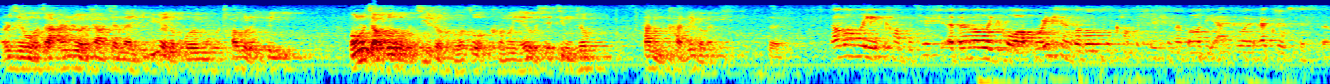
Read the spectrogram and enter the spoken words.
而且我在 Android 上现在一个月的活跃用户超过了一个亿。某种角度，我们既是合作，可能也有些竞争。他怎么看这个问题？对。Not only competition, uh, not only cooperation, but also competition about the Android ecosystem.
